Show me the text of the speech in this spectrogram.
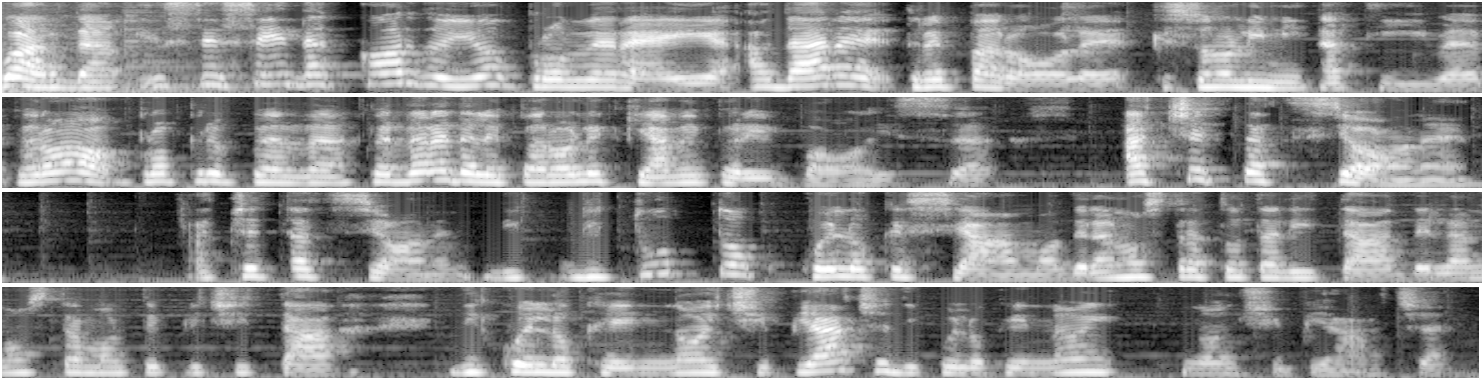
Guarda, se sei d'accordo io proverei a dare tre parole che sono limitative, però proprio per, per dare delle parole chiave per il voice. Accettazione, accettazione di, di, tutto quello che siamo, della nostra totalità, della nostra molteplicità, di quello che in noi ci piace, di quello che in noi non ci piace.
